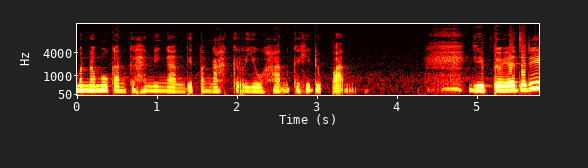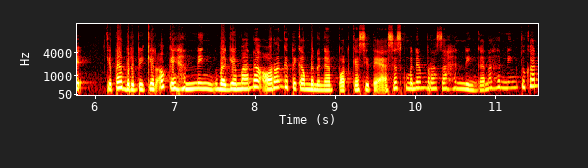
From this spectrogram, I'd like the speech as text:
menemukan keheningan di tengah keriuhan kehidupan. Gitu ya. Jadi kita berpikir oke okay, hening bagaimana orang ketika mendengar podcast CTSS kemudian merasa hening karena hening itu kan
